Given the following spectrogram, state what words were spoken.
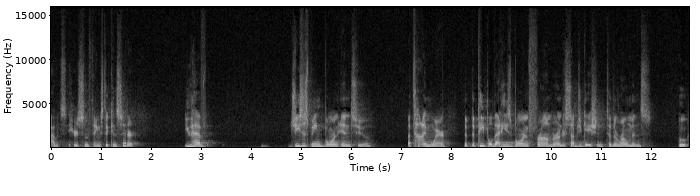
I would, here's some things to consider. You have Jesus being born into a time where the, the people that he's born from are under subjugation to the Romans, who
